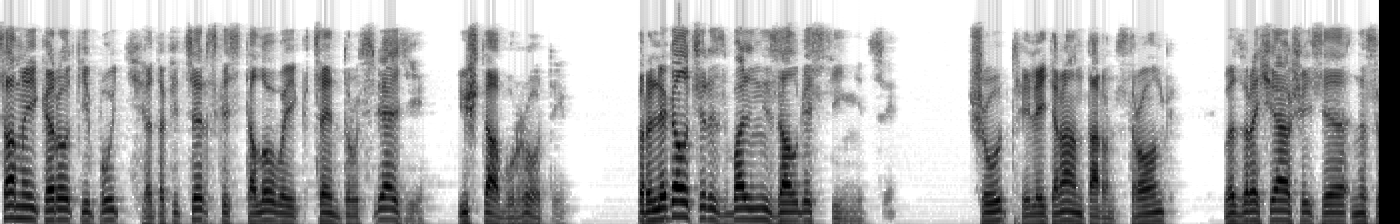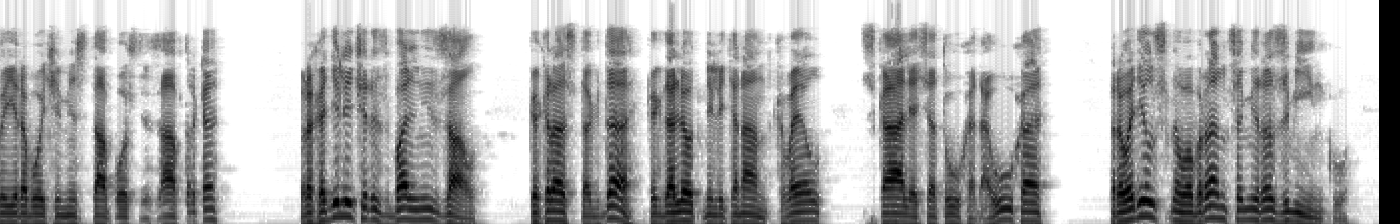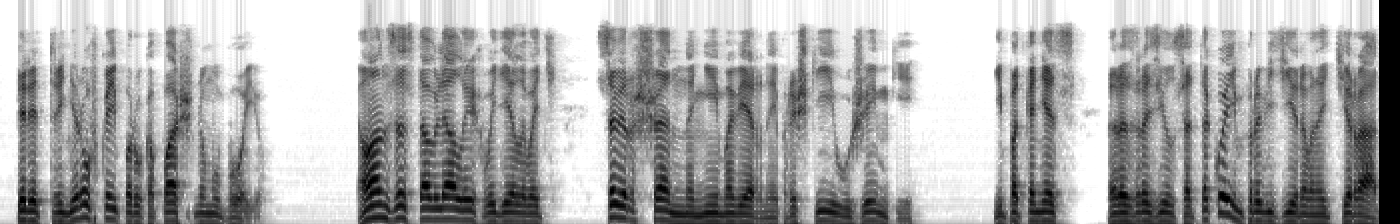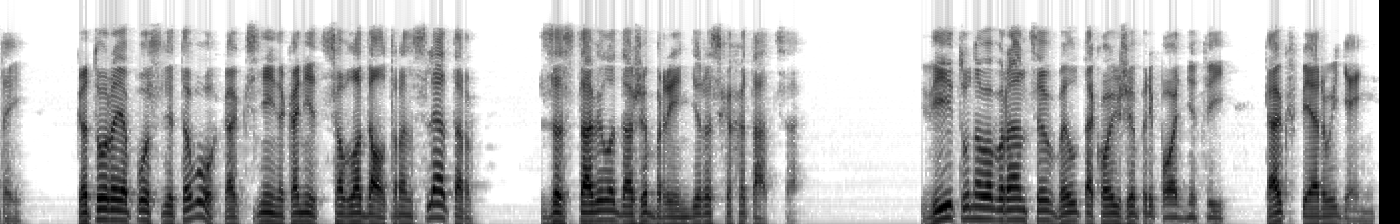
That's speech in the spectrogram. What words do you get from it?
Самый короткий путь от офицерской столовой к центру связи и штабу роты пролегал через бальный зал гостиницы. Шут и лейтенант Армстронг, возвращавшиеся на свои рабочие места после завтрака, проходили через бальный зал как раз тогда, когда летный лейтенант Квелл, скалясь от уха до уха, проводил с новобранцами разминку перед тренировкой по рукопашному бою. Он заставлял их выделывать совершенно неимоверные прыжки и ужимки, и под конец разразился такой импровизированной тирадой, которая после того, как с ней наконец совладал транслятор, заставила даже Бренди расхохотаться. Вид у новобранцев был такой же приподнятый, как в первый день.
